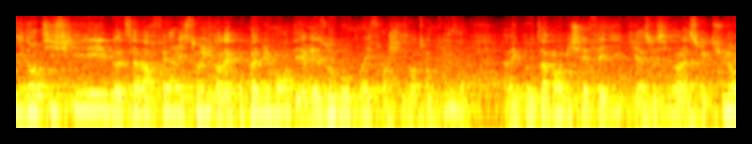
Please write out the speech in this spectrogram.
identifié notre savoir-faire historique dans l'accompagnement des réseaux, groupements et franchises d'entreprise, avec notamment Michel Failly qui est associé dans la structure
